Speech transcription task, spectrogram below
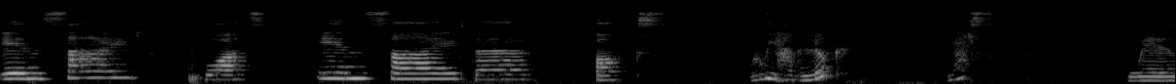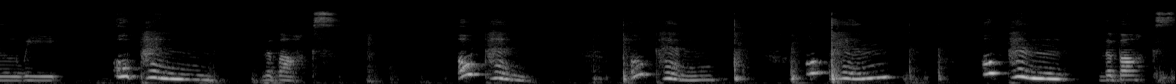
inside? What's inside the have a look? Yes. Will we open the box? Open, open, open, open the box.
